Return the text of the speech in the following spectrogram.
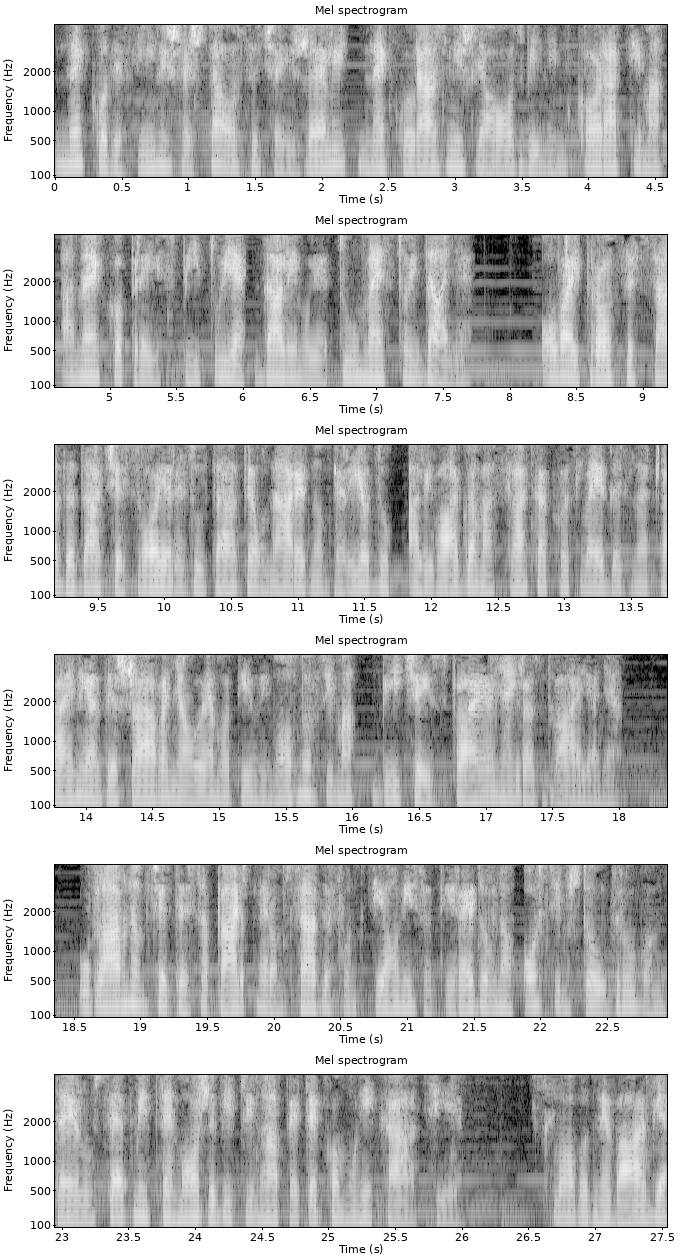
Neko definiše šta osjeća i želi, neko razmišlja o ozbiljnim koracima, a neko preispituje da li mu je tu mesto i dalje. Ovaj proces sada daće svoje rezultate u narednom periodu, ali vagama svakako slede značajnija dešavanja u emotivnim odnosima, bit će i spajanja i razdvajanja. Uglavnom ćete sa partnerom sada funkcionisati redovno osim što u drugom delu sedmice može biti napete komunikacije. Slobodne vage,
